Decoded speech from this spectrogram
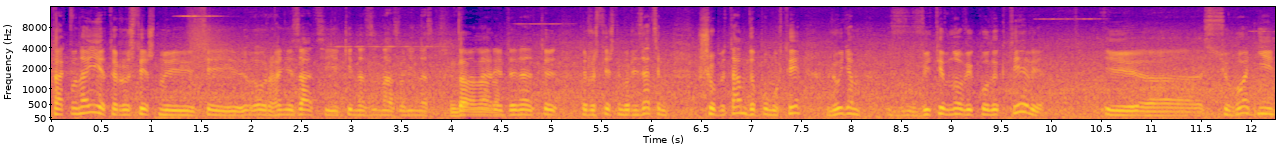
так вона є терористичною цієї організації, які названі нас Да, да, ДНР терористичними організаціями, щоб там допомогти людям війти в нові колективи. І е, сьогодні е,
